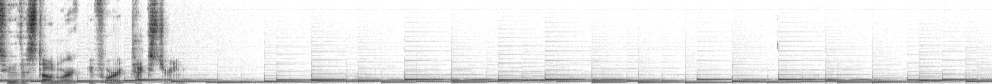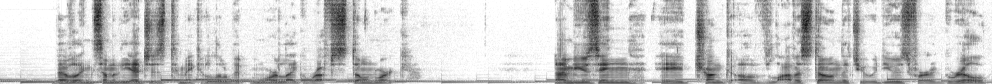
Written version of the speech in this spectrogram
to the stonework before texturing. Beveling some of the edges to make it a little bit more like rough stonework. I'm using a chunk of lava stone that you would use for a grill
